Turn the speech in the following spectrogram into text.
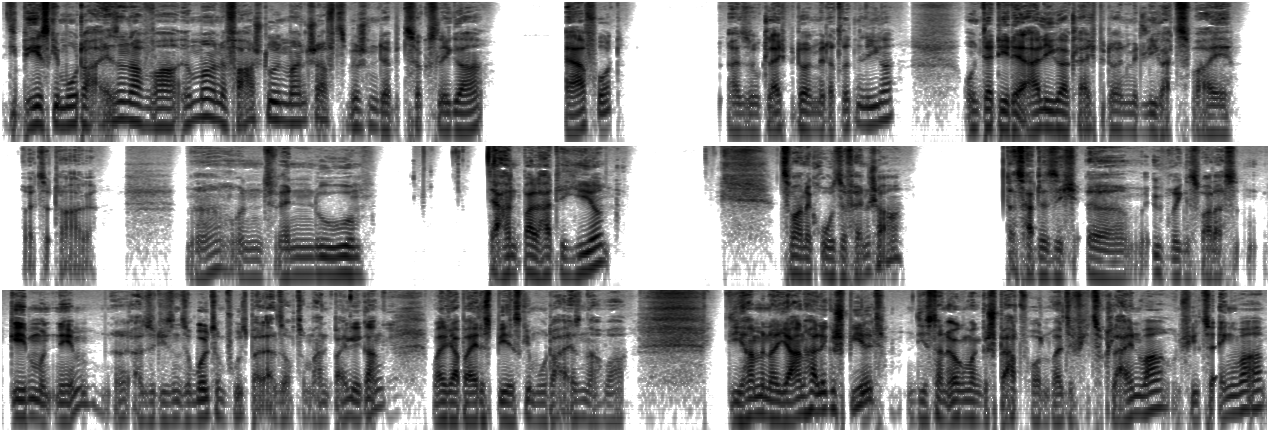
die BSG Motor Eisenach war immer eine Fahrstuhlmannschaft zwischen der Bezirksliga Erfurt, also gleichbedeutend mit der dritten Liga, und der DDR-Liga gleichbedeutend mit Liga 2 heutzutage. Ja, und wenn du, der Handball hatte hier zwar eine große Fanschar, das hatte sich, äh, übrigens war das Geben und Nehmen, ne? also die sind sowohl zum Fußball als auch zum Handball gegangen, weil ja beides BSG Motor Eisenach war. Die haben in der Jahnhalle gespielt, die ist dann irgendwann gesperrt worden, weil sie viel zu klein war und viel zu eng war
